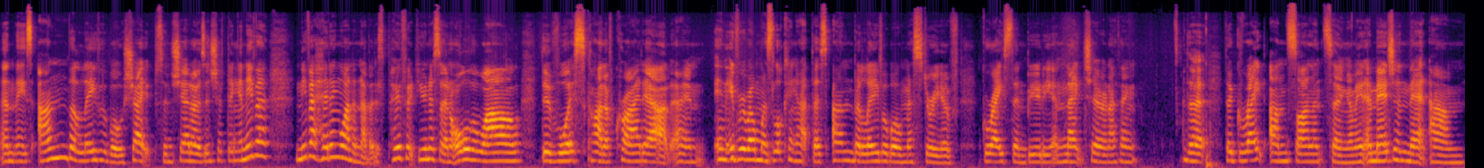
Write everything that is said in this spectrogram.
in these unbelievable shapes and shadows and shifting and never never hitting one another, just perfect unison. All the while their voice kind of cried out and, and everyone was looking at this unbelievable mystery of grace and beauty and nature and I think the the great unsilencing. I mean, imagine that. Um,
